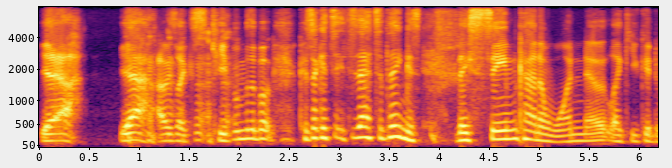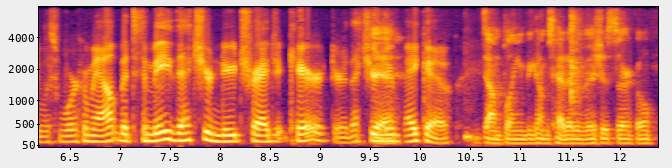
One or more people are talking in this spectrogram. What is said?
Yeah, yeah. I was like, keep them in the book because like it's, it's that's the thing is they seem kind of one note, like you could just work them out. But to me, that's your new tragic character. That's your Yeah. new Mako. Dumpling becomes head of the vicious circle.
